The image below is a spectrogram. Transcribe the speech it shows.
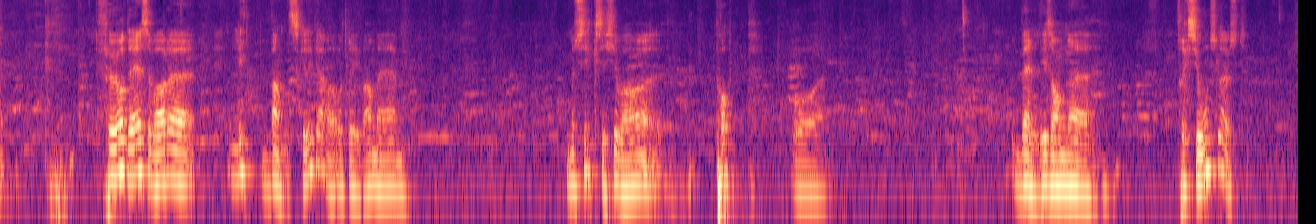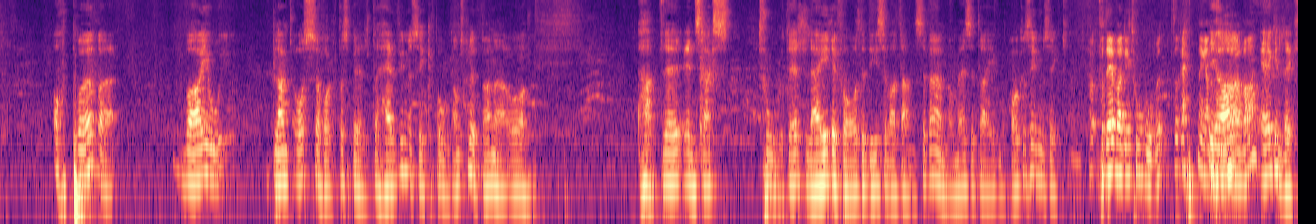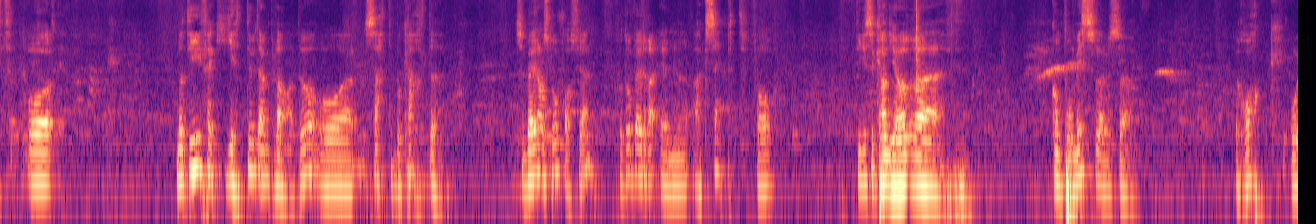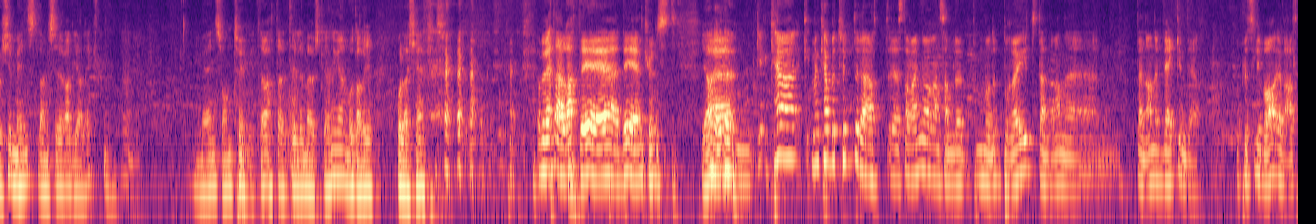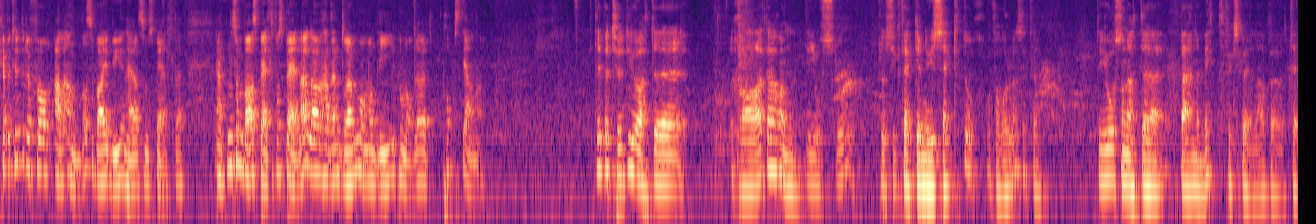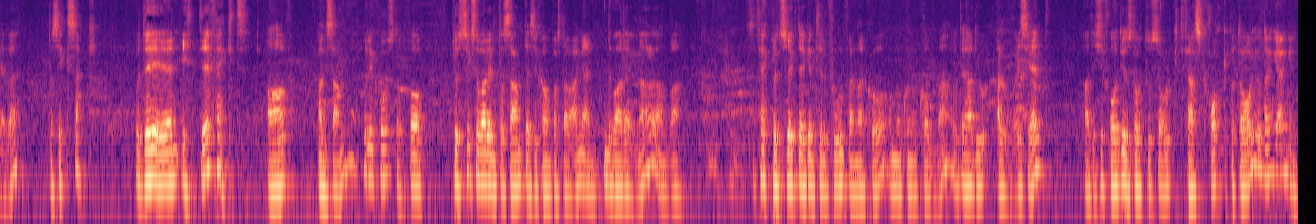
før det så var det litt vanskeligere å drive med musikk som ikke var pop og veldig sånn eh, friksjonsløst. Opprøret var jo blant oss som holdt på å spilte heavymusikk på ungdomsklubbene og hadde en slags todelt leir i forhold til de som var danseband, og vi som drev med progressiv musikk. For, for det var de to hovedretningene? Ja, egentlig. Og når de fikk gitt ut den plata og satte på kartet, så ble det en stor forskjell. For da ble det en aksept for de som kan gjøre kompromissløse rock, og ikke minst lansere dialekten. Med en sånn tyngde at til og med østlendingene måtte holde kjeft. Og vi vet alle at det er, det er en kunst. Ja, det er det. Eh, Hva, men hva betydde det at eh, Stavanger-ensemblet på en måte brøyt denne, denne veggen der? Og plutselig var overalt. Hva betydde det for alle andre som var i byen her, som spilte? Enten som bare spilte for å spille, eller hadde en drøm om å bli på en måte popstjerner? Det betydde jo at eh, radaren i Oslo plutselig fikk en ny sektor å forholde seg til. Det gjorde sånn at eh, bandet mitt fikk spille på TV, på Sikksakk. Og det er en ettereffekt av ensemblet, vil jeg påstå. For plutselig så var det interessant det som kom fra Stavanger, enten det var det ene eller det andre. Så fikk plutselig jeg en telefon fra NRK om hun kunne komme, og det hadde jo aldri skjedd. Hadde ikke Frodian stått og solgt fersk rock på torget den gangen.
